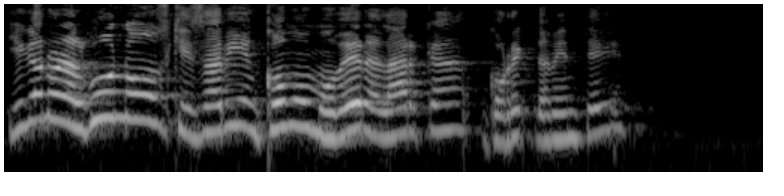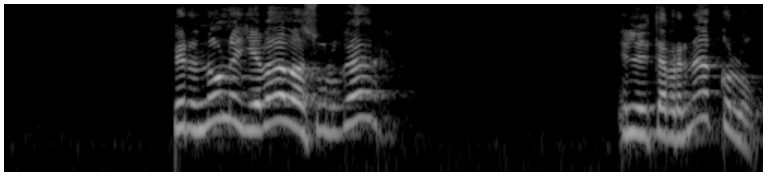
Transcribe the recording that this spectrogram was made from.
Llegaron algunos que sabían cómo mover el arca correctamente, pero no le llevaba a su lugar, en el tabernáculo,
